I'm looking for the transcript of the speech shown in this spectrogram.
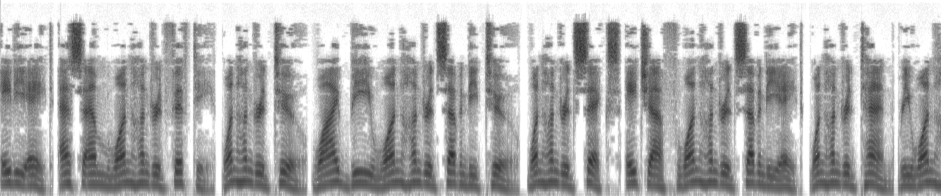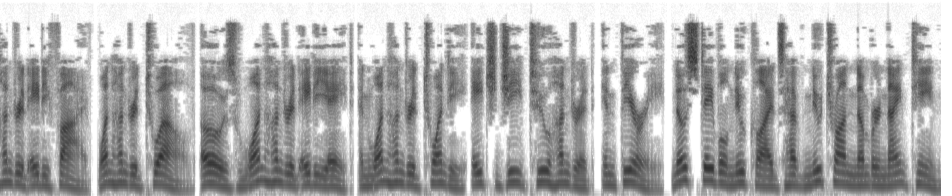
88 SM 150, 102 YB 172, 106 HF 178, 110 Re 185, 112 OS 188 and 120 HG 200. In theory, no stable nuclides have neutron number 19,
